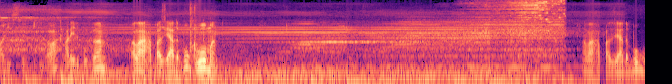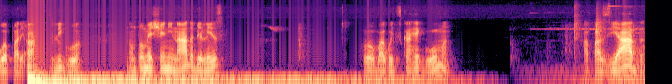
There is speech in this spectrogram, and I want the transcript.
Olha isso aqui, ó. Aparelho bugando. Olha lá, rapaziada. Bugou, mano. Olha lá, rapaziada. Bugou o aparelho. Ó, desligou. Não tô mexendo em nada, beleza? Ô, o bagulho descarregou, mano. Rapaziada.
